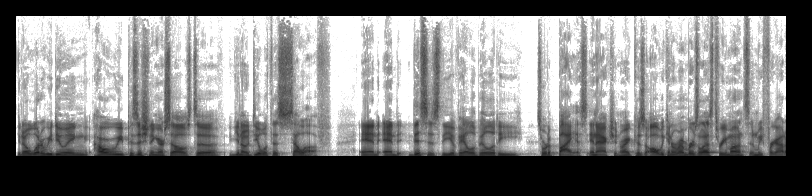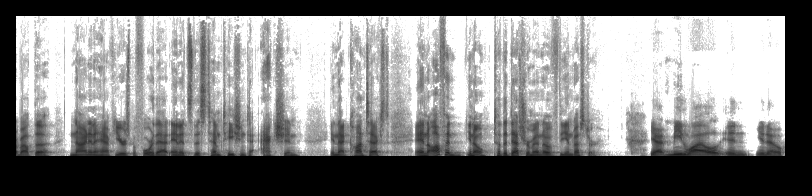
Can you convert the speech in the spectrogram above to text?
you know what are we doing? How are we positioning ourselves to you know deal with this sell off and and this is the availability sort of bias in action, right? Because all we can remember is the last three months, and we forgot about the nine and a half years before that. And it's this temptation to action in that context, and often, you know, to the detriment of the investor. Yeah. Meanwhile, in you know,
